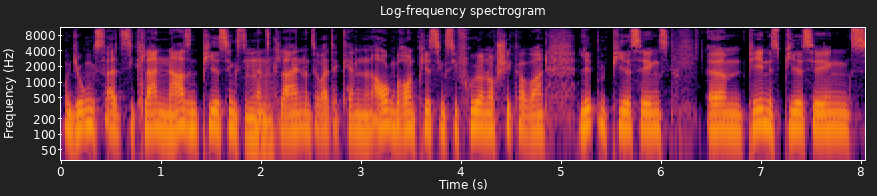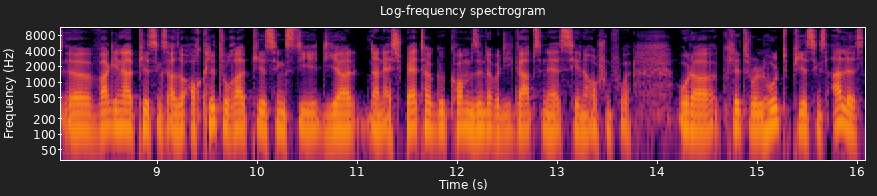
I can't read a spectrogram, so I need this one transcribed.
und Jungs als die kleinen Nasenpiercings, die mhm. ganz kleinen und so weiter kennen, und Augenbrauenpiercings, die früher noch schicker waren, Lippenpiercings, ähm, Penispiercings, äh, Vaginalpiercings, also auch Klitoralpiercings, die, die ja dann erst später gekommen sind, aber die gab es in der Szene auch schon vorher. Oder Clitoral Hood Piercings, alles.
